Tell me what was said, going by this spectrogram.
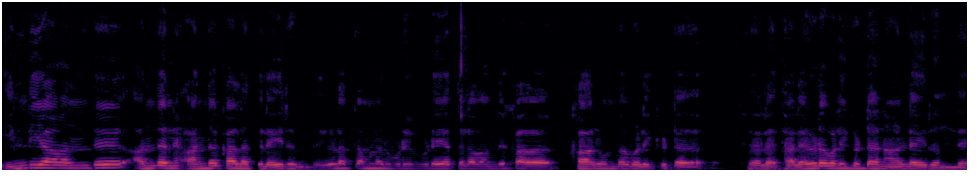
இந்தியா வந்து அந்த அந்த காலத்துல இருந்து ஈழத்தமிழர் விட- விடயத்துல வந்து கா- காலுண்ட வலிக்கிட்ட தலை தலையிட வலிக்கிட்ட நாள்ல இருந்து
